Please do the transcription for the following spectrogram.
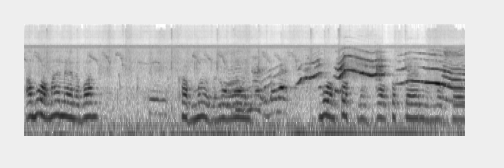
เอาบ่วงมาให้แม่นะบอลขับมือไปลูกเอ้ยบ่วงสดเลยบ่วงสดแกงบ่วงแกง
